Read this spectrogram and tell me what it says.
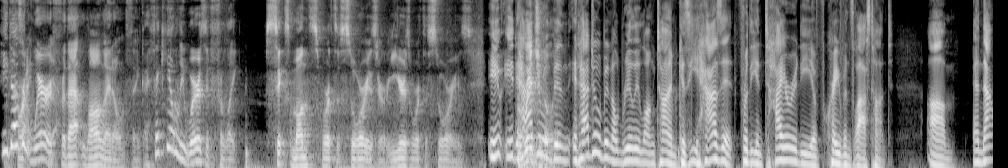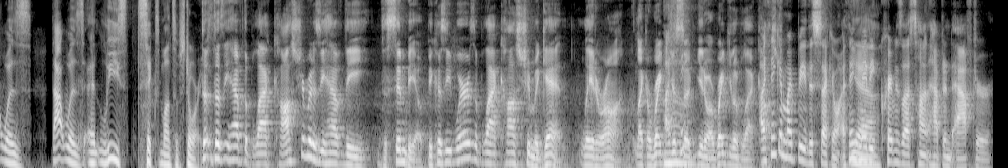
He doesn't Right, wear it for that long, I don't think. I think he only wears it for like six months worth of stories or a year's worth of stories. It, it had to have been it had to have been a really long time because he has it for the entirety of Kraven's Last Hunt, um, and that was that was at least six months of stories. Does, does he have the black costume or does he have the the symbiote? Because he wears a black costume again later on, like a reg- just a you know a regular black. I think it might be the second one. I think Yeah. maybe Kraven's Last Hunt happened after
